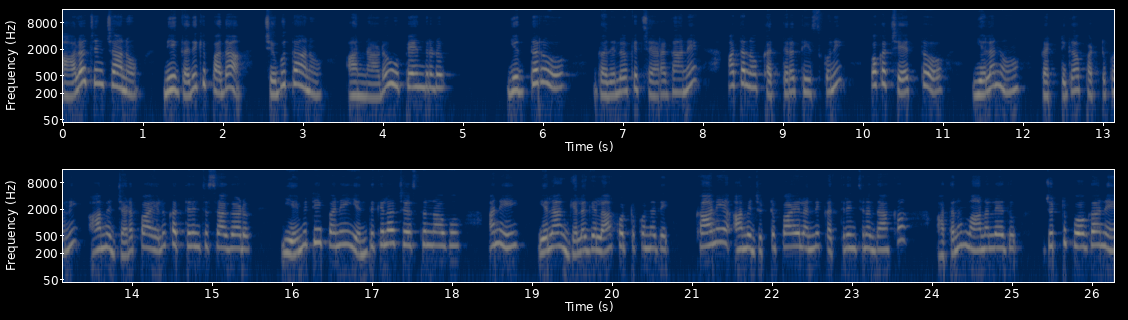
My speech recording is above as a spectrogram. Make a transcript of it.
ఆలోచించాను. నీ గదికి పద. చెబుతాను అన్నాడు ఉపేంద్రుడు. ఇద్దరూ గదిలోకి చేరగానే అతను కత్తెర తీసుకుని ఒక చేత్తో ఇలను గట్టిగా పట్టుకుని ఆమె జడపాయలు కత్తిరించసాగాడు. ఏమిటి పని? ఎందుకిలా చేస్తున్నావు? అని ఇలా గెలగెలా కొట్టుకున్నది. కానీ ఆమె జుట్టుపాయలన్నీ కత్తిరించిన దాకా అతను మానలేదు. జుట్టు పోగానే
